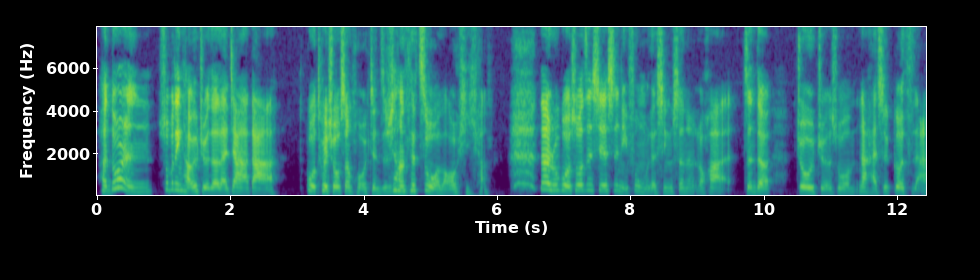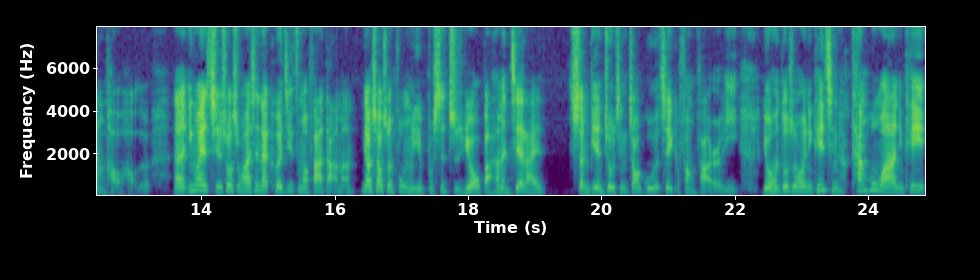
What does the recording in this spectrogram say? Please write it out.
很多人说不定还会觉得来加拿大过退休生活简直就像在坐牢一样。那如果说这些是你父母的心声了的话，真的就觉得说那还是各自安好好了。嗯，因为其实说实话，现在科技这么发达嘛，要孝顺父母也不是只有把他们接来。身边就近照顾的这个方法而已，有很多时候你可以请看护啊，你可以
